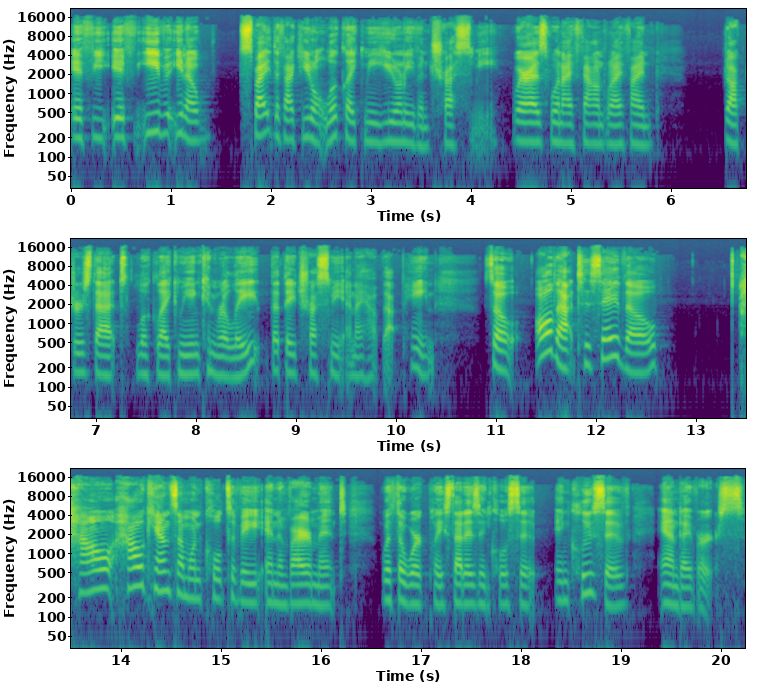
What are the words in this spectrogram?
If if even you know, despite the fact you don't look like me, you don't even trust me. Whereas when I found when I find doctors that look like me and can relate that they trust me and I have that pain. So all that to say though, how how can someone cultivate an environment with a workplace that is inclusive inclusive and diverse?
